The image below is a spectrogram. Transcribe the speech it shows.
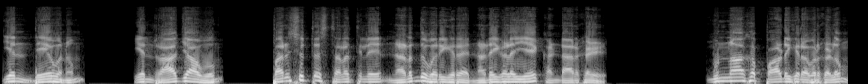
என் தேவனும் என் ராஜாவும் பரிசுத்த ஸ்தலத்திலே நடந்து வருகிற நடைகளையே கண்டார்கள். முன்னாக பாடுகிறவர்களும்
